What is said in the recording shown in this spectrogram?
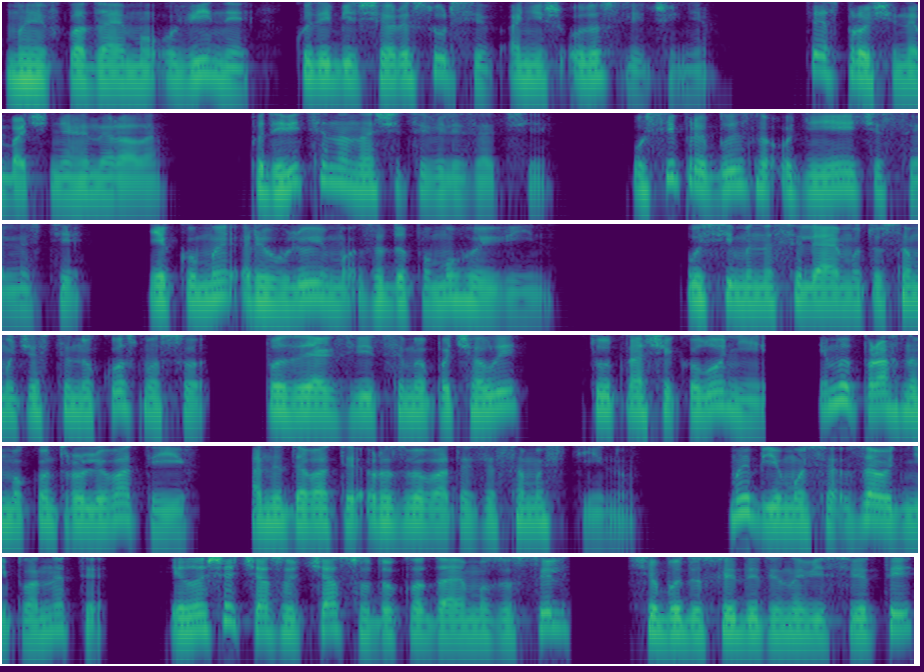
Ми вкладаємо у війни куди більше ресурсів, аніж у дослідження. Це спрощене бачення генерала. Подивіться на наші цивілізації усі приблизно однієї чисельності, яку ми регулюємо за допомогою війн. Усі ми населяємо ту саму частину космосу, поза як звідси ми почали, тут наші колонії, і ми прагнемо контролювати їх, а не давати розвиватися самостійно. Ми б'ємося за одні планети і лише час від часу докладаємо зусиль, щоб дослідити нові світи,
